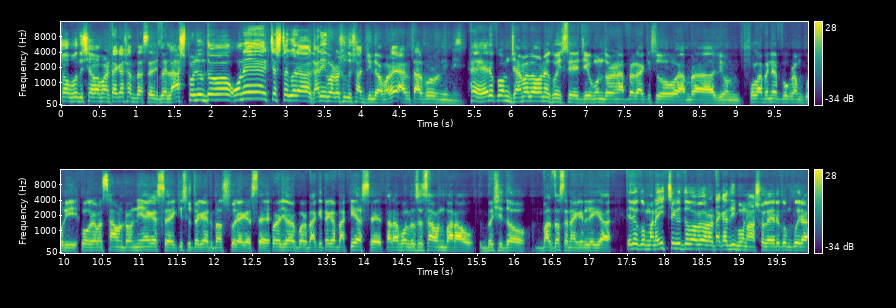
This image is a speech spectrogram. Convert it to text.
সভাপতি সাহেব আমার টাকা সাথে আছে। লাস্ট পর্যন্ত অনেক চেষ্টা করে গাড়ি ভাড়া শুধু সাহায্য দিল আমার, আমি তারপর নিই হ্যাঁ এরকম ঝামেলা অনেক হয়েছে যেমন ধরেন আপনারা কিছু, আমরা যেমন পোলাবেনের প্রোগ্রাম করি প্রোগ্রামের সাউন্ডটাও নিয়ে গেছে, কিছু টাকা অ্যাডভান্স করে গেছে, করে যাওয়ার পর বাকি টাকা বাকি আছে, তারা বলতেছে সাউন্ড বাড়াও, বেশি দাও, বাজতেছে না গেলে লেগা। এরকম মানে ইচ্ছাকৃত ভাবে ওরা টাকা দিব না, আসলে এরকম কইরা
